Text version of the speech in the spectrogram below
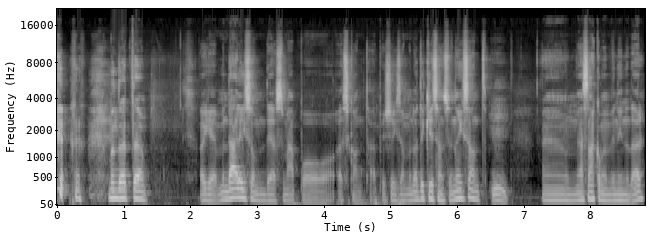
men du vet eh, Ok, men det er liksom det som er på østkant her. Ikke sant? Men du vet Kristiansund, ikke sant? Um, jeg snakka med en venninne der.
